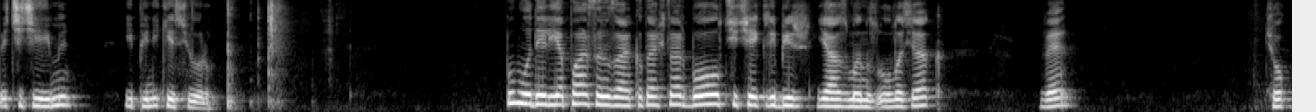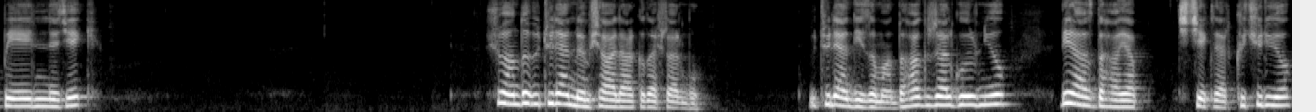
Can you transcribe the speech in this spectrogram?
Ve çiçeğimin ipini kesiyorum. Bu modeli yaparsanız arkadaşlar bol çiçekli bir yazmanız olacak ve çok beğenilecek. Şu anda ütülenmemiş hali arkadaşlar bu. Ütülendiği zaman daha güzel görünüyor. Biraz daha yap çiçekler küçülüyor.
